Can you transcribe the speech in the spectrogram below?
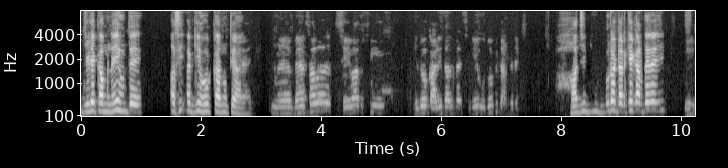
ਜਿਹੜੇ ਕੰਮ ਨਹੀਂ ਹੁੰਦੇ ਅਸੀਂ ਅੱਗੇ ਹੋ ਕੇ ਕਰਨ ਨੂੰ ਤਿਆਰ ਹਾਂ ਅਹ ਬੈਂਸ ਸਾਹਿਬ ਸੇਵਾ ਤੁਸੀਂ ਜਦੋਂ ਅਕਾਲੀ ਦਲ ਵਿੱਚ ਸੀਗੇ ਉਦੋਂ ਵੀ ਕਰਦੇ ਰਹੇ ਹਾਂਜੀ ਪੂਰਾ ਡਟ ਕੇ ਕਰਦੇ ਨੇ ਜੀ। ਤੇ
